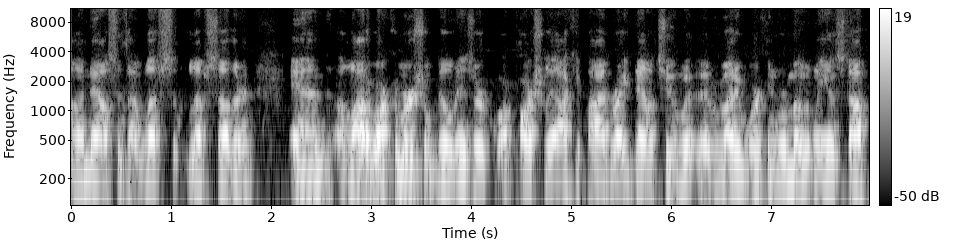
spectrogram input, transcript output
uh, now since I've left left Southern, and a lot of our commercial buildings are, are partially occupied right now too. Everybody working remotely and stuff.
